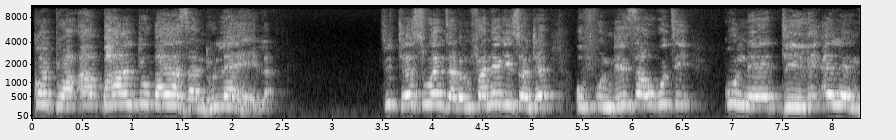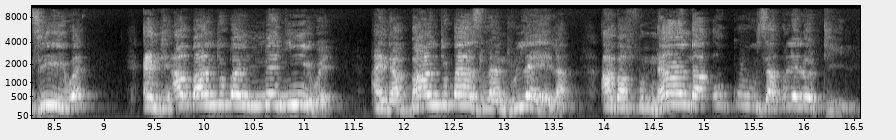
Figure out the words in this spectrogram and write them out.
Kodwa abantu bayazandulela. uJesu wenza lo mfanekiso nje ufundisa ukuthi kunedili elenziwe and abantu bayimenyiwe and abantu bayazilandulela abafunanga ukuza kulelo dili.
